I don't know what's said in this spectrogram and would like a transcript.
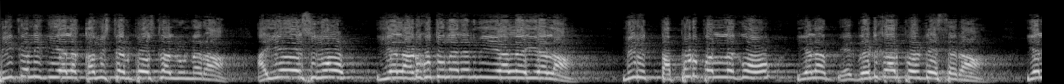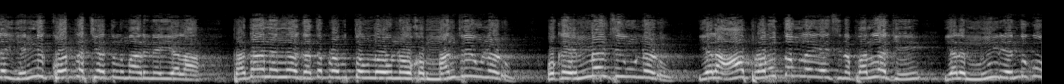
పీకనికి ఇవాళ కమిషనర్ పోస్టులు ఉన్నారా? ఐఏఎస్లు ఇవాళ అడుగుతున్నారని మీ ఇవాళ ఇవాళ మీరు తప్పుడు పనులకు ఇలా రెడ్ కార్పొరేట్ వేస్తారా? ఇలా ఎన్ని కోట్ల చేతులు మారినాయి ఇలా ప్రధానంగా గత ప్రభుత్వంలో ఉన్న ఒక మంత్రి ఉన్నాడు ఒక ఎమ్మెల్సీ ఉన్నాడు. ఇలా ఆ ప్రభుత్వంలో వేసిన పనులకి ఇలా మీరెందుకు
